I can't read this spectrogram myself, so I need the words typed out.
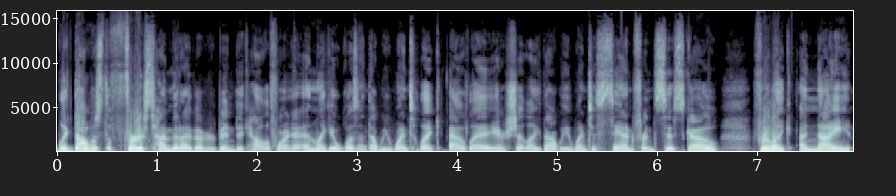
like that was the first time that I've ever been to California. And like, it wasn't that we went to like LA or shit like that. We went to San Francisco for like a night.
